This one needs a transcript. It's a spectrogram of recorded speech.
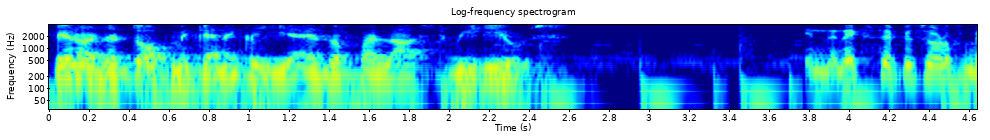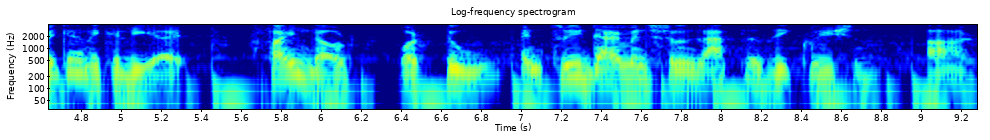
here are the top mechanical EIs of our last videos. In the next episode of Mechanical EI, find out what 2 and 3 dimensional Laplace equations are.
